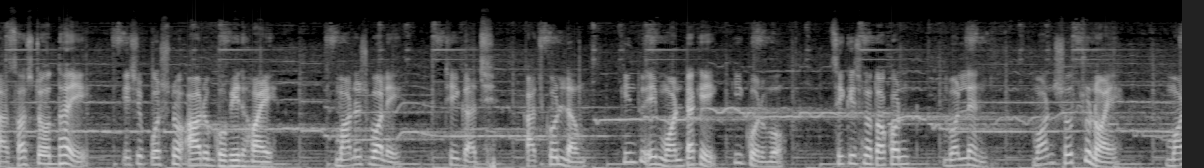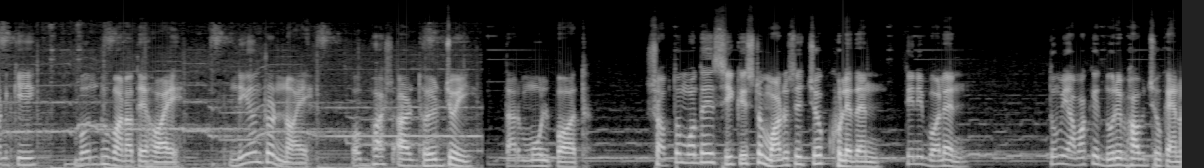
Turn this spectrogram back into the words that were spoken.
আর ষষ্ঠ অধ্যায়ে এসে প্রশ্ন আরও গভীর হয়। মানুষ বলে, ঠিক আছে, কাজ করলাম, কিন্তু এই মনটাকে কি করব। শ্রীকৃষ্ণ তখন বললেন, মন শত্রু নয় মনকে বন্ধু বানাতে হয়, নিয়ন্ত্রণ নয়, অভ্যাস আর ধৈর্যই তার মূল পথ। সপ্তম অধ্যায়ে শ্রীকৃষ্ণ মানুষের চোখ খুলে দেন। তিনি বলেন, তুমি আমাকে দূরে ভাবছ কেন?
